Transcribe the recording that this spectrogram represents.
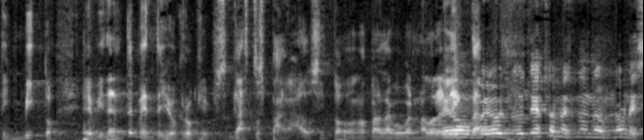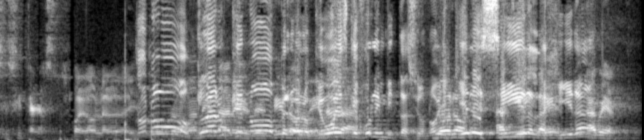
te invito. Evidentemente yo creo que pues, gastos pagados y todo, ¿no? Para la gobernadora Pero, electa. pero esto no, es- no, no, no necesita gastos pagados, la verdad. No, no, claro que no, pero lo que voy es que fue una invitación. Oye, ¿quieres ir a la gira? A ver,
